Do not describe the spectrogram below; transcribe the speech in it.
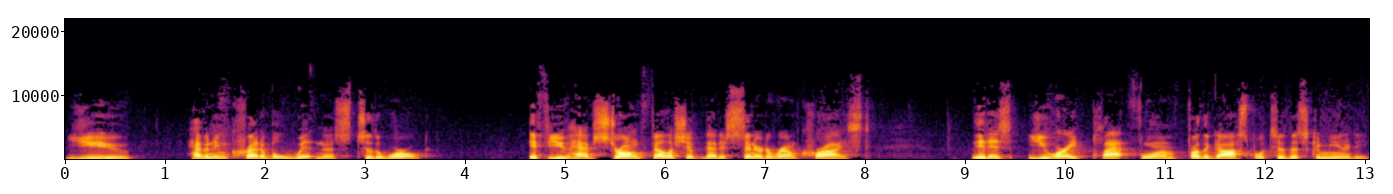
you have an incredible witness to the world. If you have strong fellowship that is centered around christ it is you are a platform for the gospel to this community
